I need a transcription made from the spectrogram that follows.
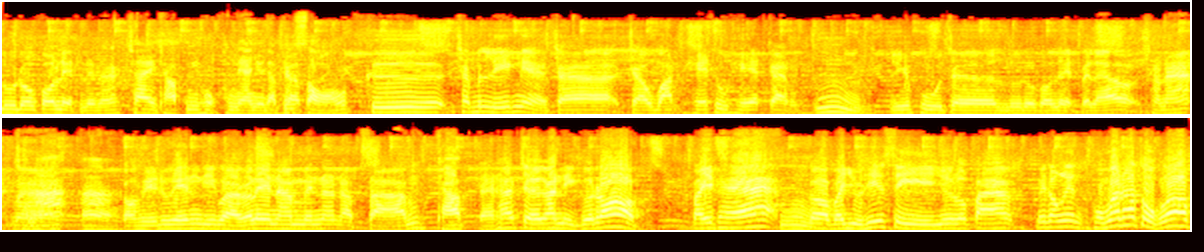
ลูโดโกเลตเลยนะ ใช่ครับ มี 6 คะแนนอยู่อันดับที่ 2 คือแชมเปี้ยนลีกเนี่ยจะจะวัด head to head กันอืมลิเวอร์พูลเจอลูโดโกเลตไปแล้ว ชนะมาชนะอ่า ก็ head to head ดีกว่าก็เลยนำเป็นอันดับ 3 ครับ แต่ถ้าเจอกันอีกรอบไปแพ้อืมก็ไปอยู่ที่ 4 ยูโรปาไม่ต้องเล่น ผมว่าถ้าตกรอบ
